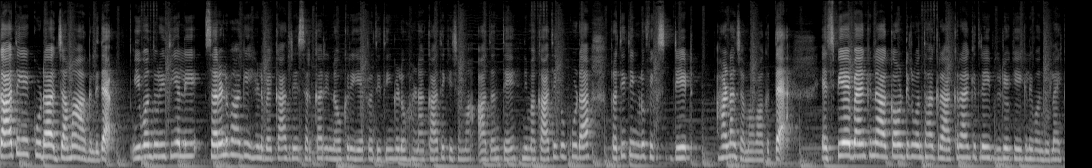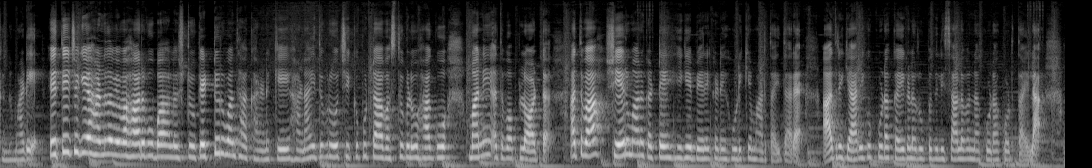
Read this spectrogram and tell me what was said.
ಖಾತೆಗೆ ಕೂಡ ಜಮಾ ಆಗಲಿದೆ. ಈ ಒಂದು ರೀತಿಯಲ್ಲಿ ಸರಳವಾಗಿ ಹೇಳಬೇಕಾದ್ರೆ ಸರ್ಕಾರಿ ನೌಕರಿಗೆ ಪ್ರತಿ ತಿಂಗಳು ಹಣ ಖಾತೆಗೆ ಜಮಾ ಆದಂತೆ ನಿಮ್ಮ ಖಾತೆಗೂ ಕೂಡ ಪ್ರತಿ ತಿಂಗಳು ಫಿಕ್ಸ್ ಡೇಟ್ ಹಣ ಜಮಾವಾಗುತ್ತೆ. ಎಸ್ ಬಿ ಐ ಬ್ಯಾಂಕ್ನ ಅಕೌಂಟ್ ಇರುವಂತಹ ಗ್ರಾಹಕರಾಗಿದ್ದರೆ ಈ ವಿಡಿಯೋಗೆ ಈಗಲೇ ಒಂದು ಲೈಕ್ ಅನ್ನು ಮಾಡಿ. ಇತ್ತೀಚೆಗೆ ಹಣದ ವ್ಯವಹಾರವು ಬಹಳಷ್ಟು ಕೆಟ್ಟಿರುವಂತಹ ಕಾರಣಕ್ಕೆ ಹಣ ಇದ್ದವರು ಚಿಕ್ಕ ಪುಟ್ಟ ವಸ್ತುಗಳು ಹಾಗೂ ಮನೆ ಅಥವಾ ಪ್ಲಾಟ್ ಅಥವಾ ಷೇರು ಮಾರುಕಟ್ಟೆ ಹೀಗೆ ಬೇರೆ ಕಡೆ ಹೂಡಿಕೆ ಮಾಡ್ತಾ ಇದ್ದಾರೆ. ಆದರೆ ಯಾರಿಗೂ ಕೂಡ ಕೈಗಳ ರೂಪದಲ್ಲಿ ಸಾಲವನ್ನು ಕೂಡ ಕೊಡ್ತಾ ಇಲ್ಲ.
